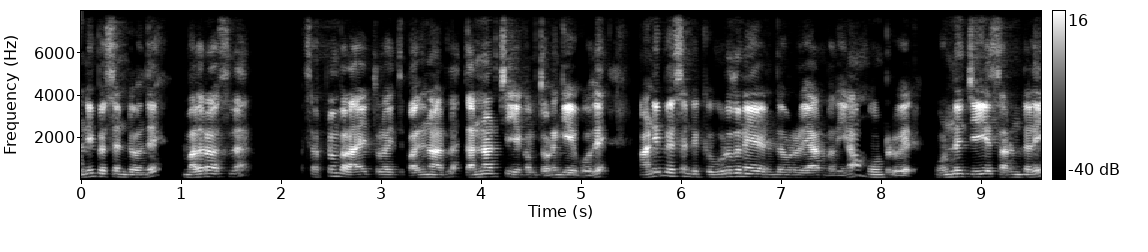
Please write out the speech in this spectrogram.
அனிபெசன்ட் வந்து மதராஸ்ல செப்டம்பர் ஆயிரத்தி தொள்ளாயிரத்தி பதினாறுல தன்னாட்சி இயக்கம் தொடங்கிய போது அனிபெசன்ட்டுக்கு உறுதுணையா இருந்தவர்கள் யார் பார்த்தீங்கன்னா மூன்று பேர். ஒன்னு ஜி எஸ் அருண்டலை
